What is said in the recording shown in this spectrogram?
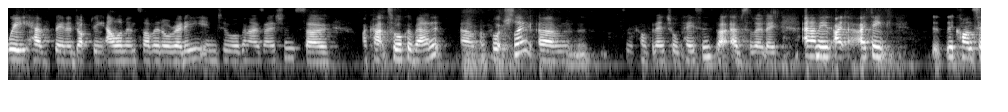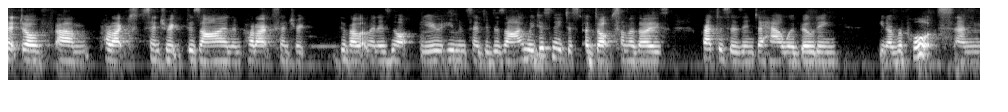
we have been adopting elements of it already into organisations. So I can't talk about it, um, unfortunately. Um, some confidential pieces, but absolutely. And I mean, I, I think the concept of um, product-centric design and product-centric development is not new, human-centered design. We just need to adopt some of those practices into how we're building you know, reports and,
